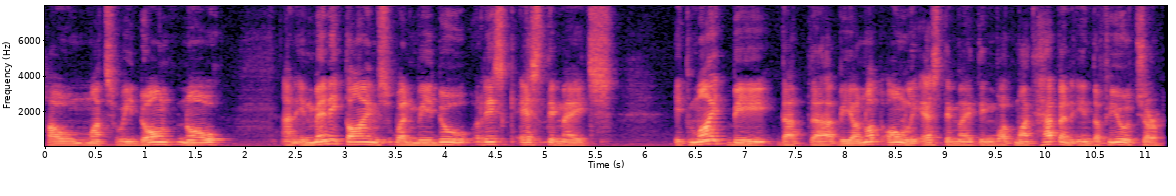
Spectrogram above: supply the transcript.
how much we don't know. And in many times when we do risk estimates, it might be that uh, we are not only estimating what might happen in the future,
